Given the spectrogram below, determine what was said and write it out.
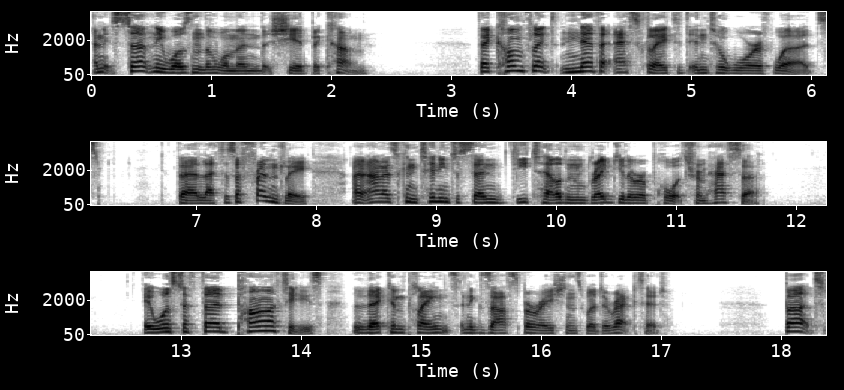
and it certainly wasn't the woman that she had become. Their conflict never escalated into a war of words. Their letters are friendly, and Alice continued to send detailed and regular reports from Hesse. It was to third parties that their complaints and exasperations were directed. But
